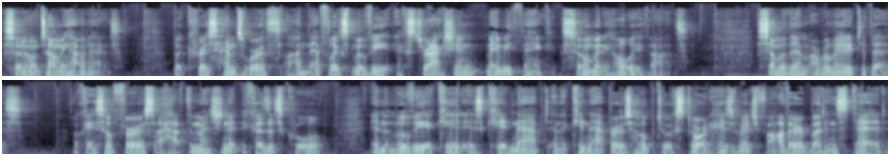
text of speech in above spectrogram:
so don't tell me how it ends. But Chris Hemsworth's uh, Netflix movie, Extraction, made me think so many holy thoughts. Some of them are related to this. Okay, so first I have to mention it because it's cool. In the movie, a kid is kidnapped, and the kidnappers hope to extort his rich father, but instead,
